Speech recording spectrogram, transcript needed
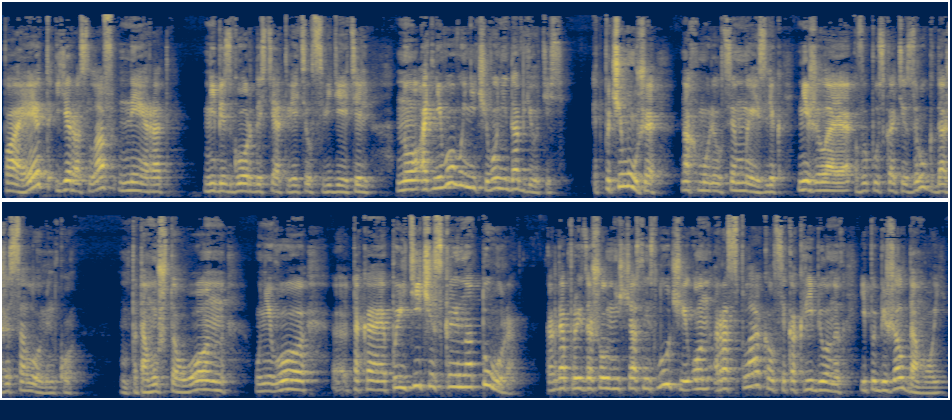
«Поэт Ярослав Нерот», – не без гордости ответил свидетель. «Но от него вы ничего не добьетесь». «Это почему же?» – нахмурился Мейзлик, не желая выпускать из рук даже соломинку. «Потому что он у него э, такая поэтическая натура. Когда произошел несчастный случай, он расплакался, как ребенок, и побежал домой.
